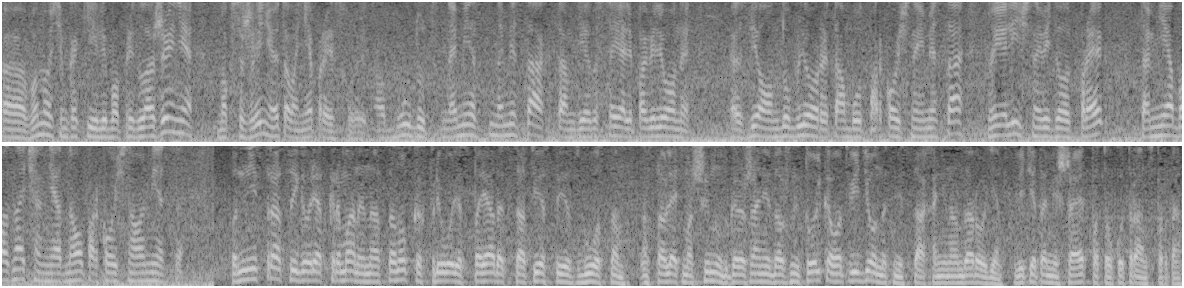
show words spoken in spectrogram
э, выносим какие-либо предложения, но, к сожалению, этого не происходит. А Будут на, мест, на местах, там, где стояли павильоны, э, сделан дублер, и там будут парковочные места, но я лично видел этот проект, там не обозначено ни одного парковочного места. В администрации говорят, карманы на остановках приводят в порядок в соответствии с ГОСТом. Оставлять машину горожане должны только в отведенных местах, а не на дороге, ведь это мешает потоку транспорта.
